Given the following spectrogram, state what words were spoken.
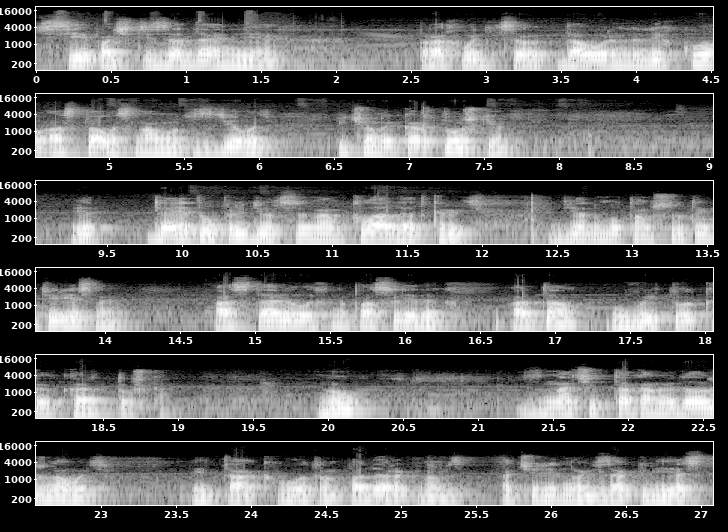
Все почти задания проходятся довольно легко. Осталось нам вот сделать печеной картошки. И для этого придется нам клады открыть. Я думал, там что-то интересное. Оставил их напоследок. А там, увы, только картошка. Ну, значит, так оно и должно быть. Итак, вот он подарок нам очередной за квест.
